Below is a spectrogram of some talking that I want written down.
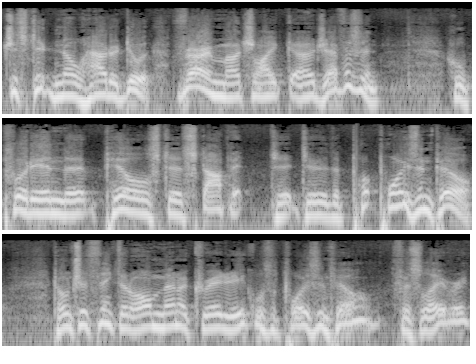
Just didn't know how to do it. Very much like uh, Jefferson, who put in the pills to stop it, to, to the po- poison pill. Don't you think that all men are created equal a poison pill for slavery?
